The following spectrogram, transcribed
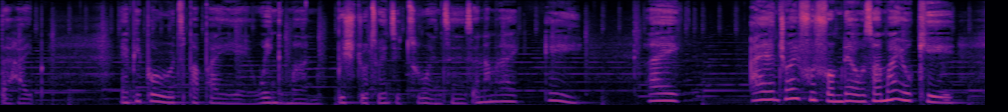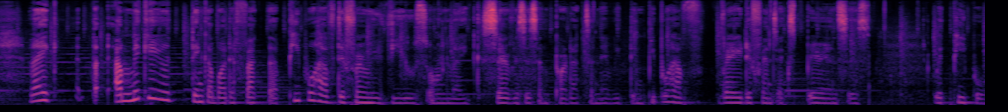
the hype." And people wrote Papaya, Wingman, Bistro 22 and things. And I'm like, hey, like, I enjoy food from there, so am I okay? Like, I'm making you think about the fact that people have different reviews on like services and products and everything. People have very different experiences with people.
